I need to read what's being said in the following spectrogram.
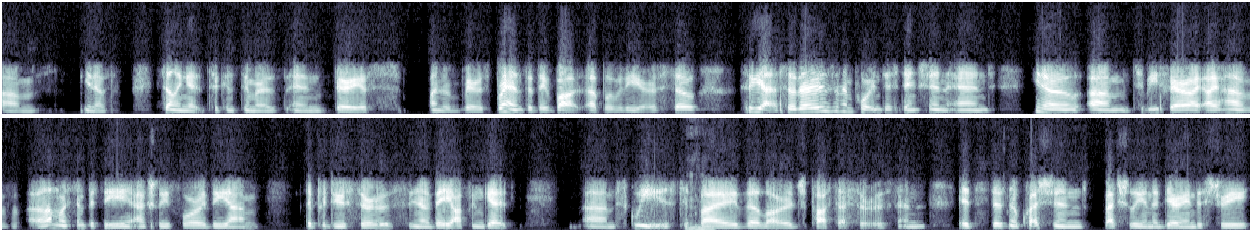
um, you know selling it to consumers in various under various brands that they've bought up over the years. So so yeah, so there is an important distinction and you know, um, to be fair, I, I have a lot more sympathy actually for the um, the producers. You know, they often get um, squeezed mm-hmm. by the large processors, and it's there's no question, especially in the dairy industry,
